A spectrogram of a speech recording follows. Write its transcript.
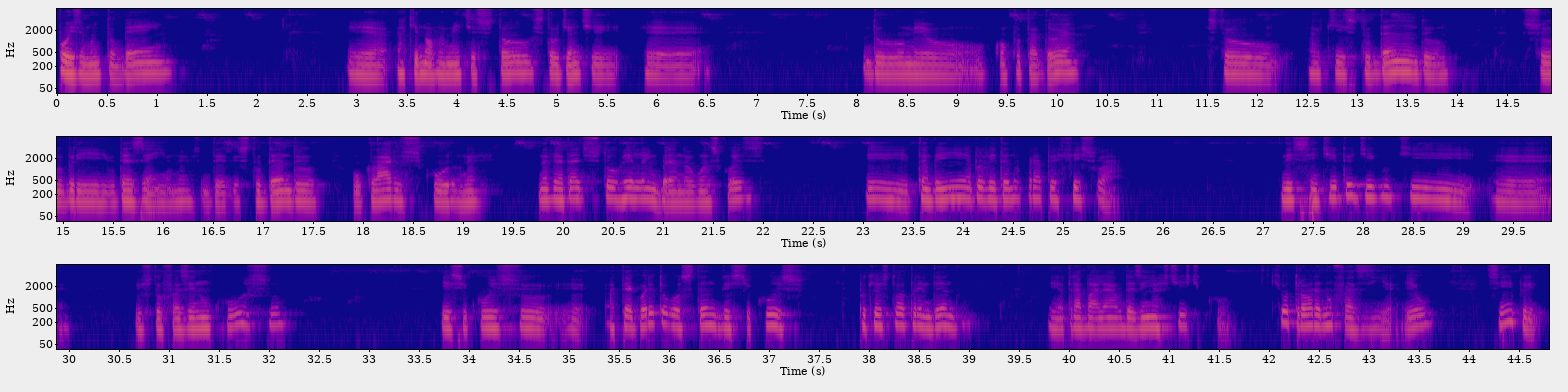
Pois muito bem, é, aqui novamente estou, estou diante é, do meu computador, estou aqui estudando sobre o desenho, né? estudando o claro escuro. Né? Na verdade, estou relembrando algumas coisas e também aproveitando para aperfeiçoar. Nesse sentido, eu digo que é, eu estou fazendo um curso. Esse curso, é, até agora eu estou gostando desse curso, porque eu estou aprendendo é, a trabalhar o desenho artístico, que outrora não fazia. Eu sempre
